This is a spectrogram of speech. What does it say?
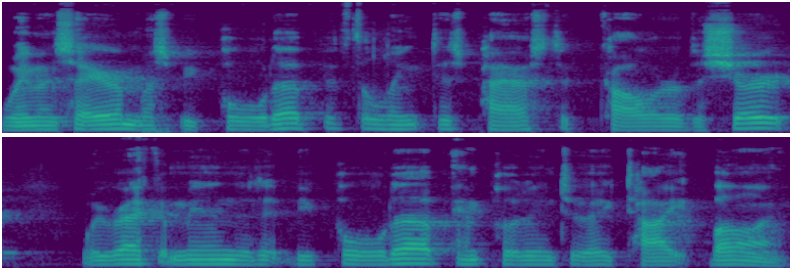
Women's hair must be pulled up if the length is past the collar of the shirt. We recommend that it be pulled up and put into a tight bun.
